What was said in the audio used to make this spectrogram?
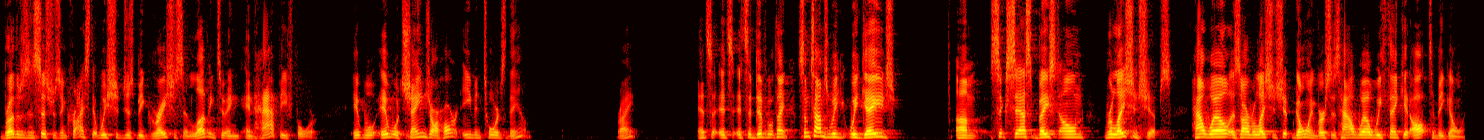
brothers and sisters in Christ, that we should just be gracious and loving to and, and happy for. It will, it will change our heart even towards them, right? It's, it's, it's a difficult thing. Sometimes we, we gauge um, success based on relationships. How well is our relationship going versus how well we think it ought to be going?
